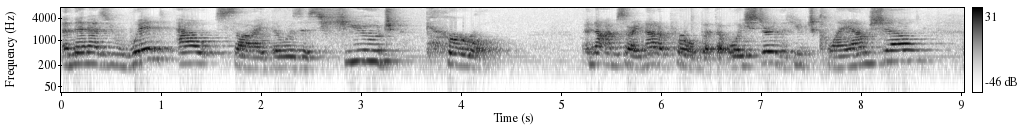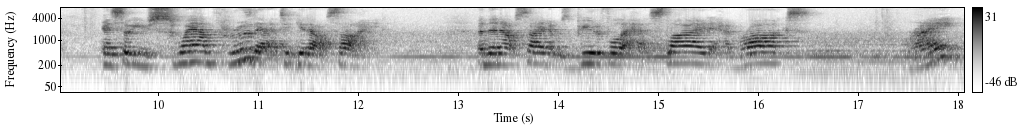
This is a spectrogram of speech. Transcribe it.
And then as you went outside, there was this huge pearl. No, I'm sorry, not a pearl, but the oyster, the huge clam shell. And so you swam through that to get outside. And then outside it was beautiful. It had a slide, it had rocks. Right?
